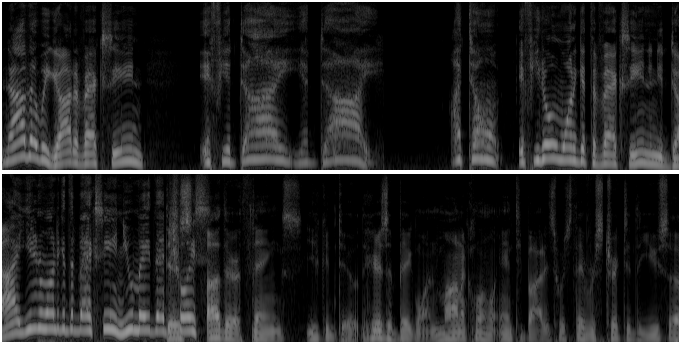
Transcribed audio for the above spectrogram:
Now that we got a vaccine, if you die, you die. I don't. If you don't want to get the vaccine and you die, you didn't want to get the vaccine. You made that There's choice. other things you can do. Here's a big one monoclonal antibodies, which they've restricted the use of.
